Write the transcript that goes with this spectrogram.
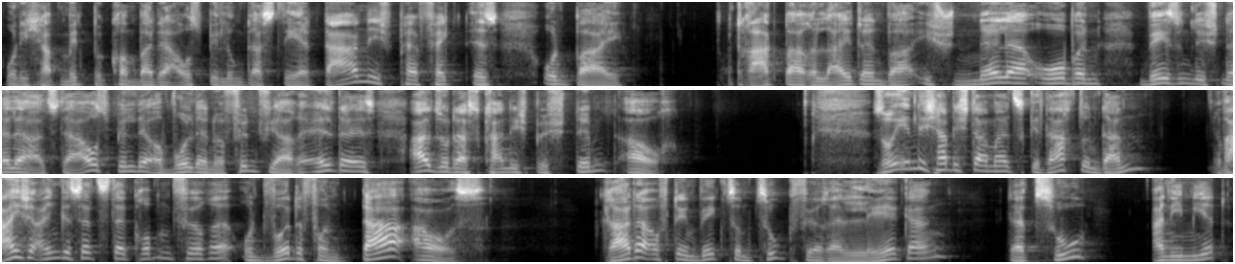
und ich habe mitbekommen bei der Ausbildung, dass der da nicht perfekt ist und bei tragbare Leitern war ich schneller oben, wesentlich schneller als der Ausbilder, obwohl der nur fünf Jahre älter ist. Also das kann ich bestimmt auch. So ähnlich habe ich damals gedacht und dann war ich eingesetzter Gruppenführer und wurde von da aus gerade auf dem Weg zum Zugführerlehrgang dazu animiert,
